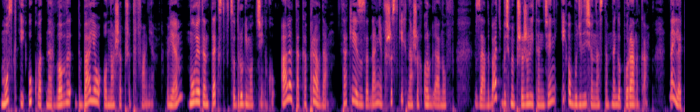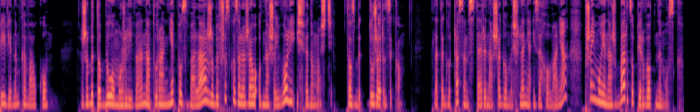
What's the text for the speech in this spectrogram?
Mózg i układ nerwowy dbają o nasze przetrwanie. Wiem, mówię ten tekst w co drugim odcinku, ale taka prawda. Takie jest zadanie wszystkich naszych organów. Zadbać, byśmy przeżyli ten dzień i obudzili się następnego poranka. Najlepiej w jednym kawałku. Żeby to było możliwe, natura nie pozwala, żeby wszystko zależało od naszej woli i świadomości. To zbyt duże ryzyko. Dlatego czasem stery naszego myślenia i zachowania przejmuje nasz bardzo pierwotny mózg.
